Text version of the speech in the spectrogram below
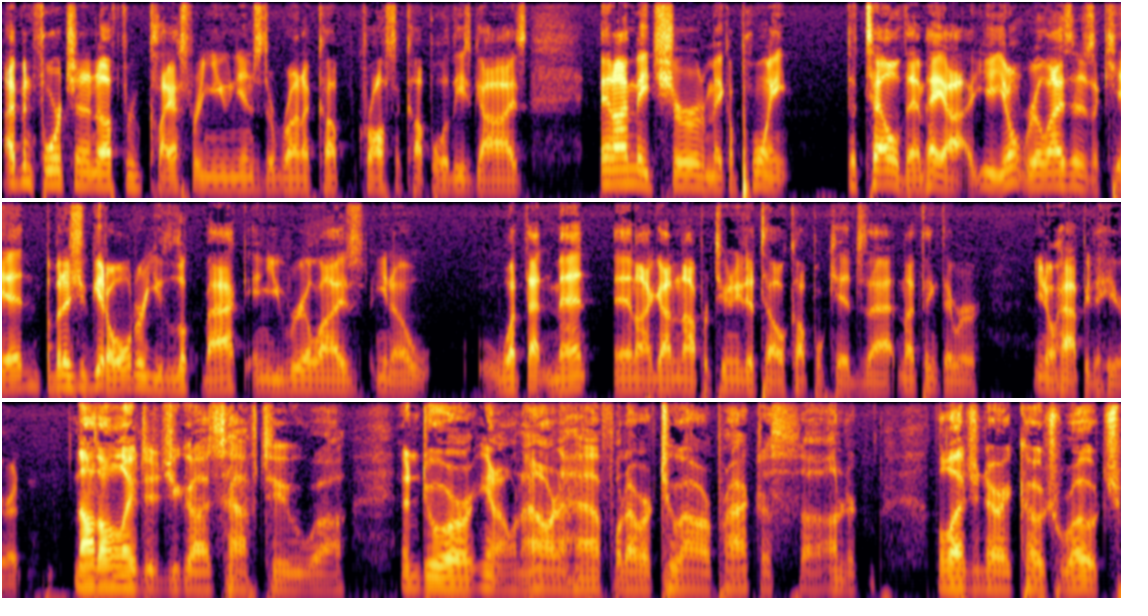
I've been fortunate enough through class reunions to run a cup cross a couple of these guys, and I made sure to make a point to tell them, hey, I, you don't realize it as a kid, but as you get older, you look back and you realize, you know, what that meant. And I got an opportunity to tell a couple kids that, and I think they were, you know, happy to hear it. Not only did you guys have to uh, endure, you know, an hour and a half, whatever, two hour practice uh, under the legendary Coach Roche.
